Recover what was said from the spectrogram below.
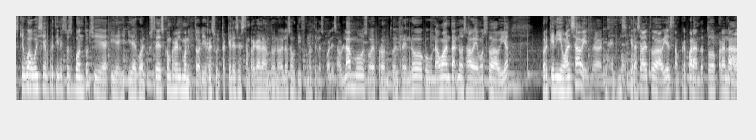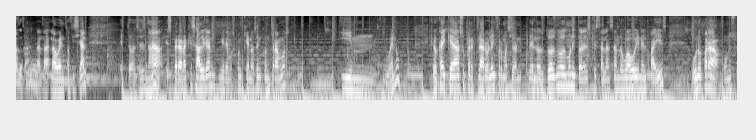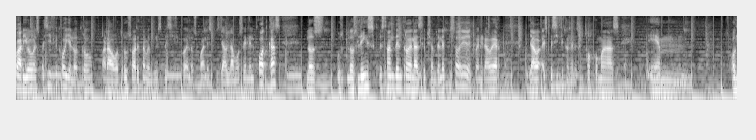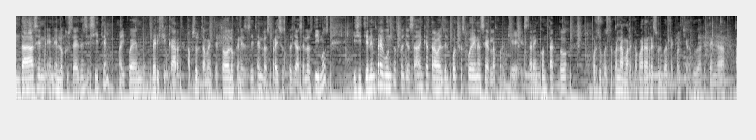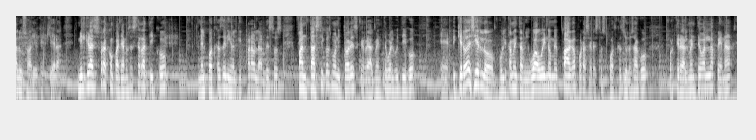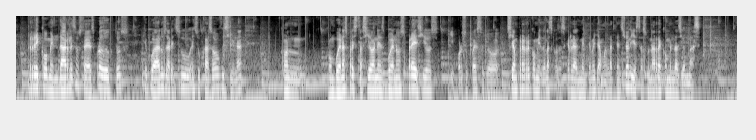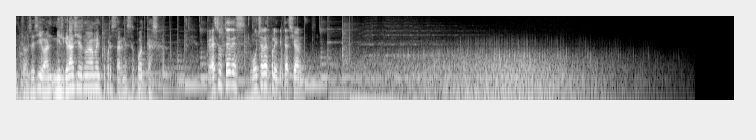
es que Huawei siempre tiene estos bundles y y, y de, golpe ustedes compran el monitor y resulta que les están regalando uno de los audífonos de los cuales hablamos o de pronto el reloj o una banda, no sabemos todavía porque ni Iván sabe, o sea, él ni siquiera sabe todavía, están preparando todo para la, la, la, la venta oficial. Entonces, nada, esperar a que salgan, miremos con qué nos encontramos y, y bueno, creo que ahí queda súper claro la información de los dos nuevos monitores que está lanzando Huawei en el país. Uno para un usuario específico y el otro para otro usuario también muy específico, de los cuales pues ya hablamos en el podcast. Los, los links están dentro de la descripción del episodio y pueden ir a ver ya especificaciones un poco más... Eh, ondadas en, lo que ustedes necesiten. Ahí pueden verificar absolutamente todo lo que necesiten. Los precios pues ya se los dimos. Y si tienen preguntas pues ya saben que a través del podcast pueden hacerla porque estaré en contacto por supuesto con la marca para resolverle cualquier duda que tenga al usuario que quiera. Mil gracias por acompañarnos este ratico en el podcast de Nivel Geek para hablar de estos fantásticos monitores que realmente vuelvo y digo, eh, y quiero decirlo públicamente, a mí Huawei no me paga por hacer estos podcasts, yo los hago porque realmente vale la pena recomendarles a ustedes productos que puedan usar en su, en su casa o oficina con, con buenas prestaciones, buenos precios y por supuesto yo siempre recomiendo las cosas que realmente me llaman la atención y esta es una recomendación más. Entonces Iván, mil gracias nuevamente por estar en este podcast. Gracias a ustedes, muchas gracias por la invitación.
